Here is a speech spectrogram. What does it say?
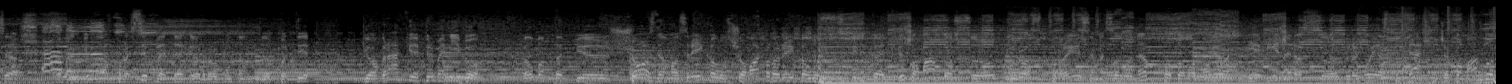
Stadionuose, kadangi na, prasiplėtė ir būtent pati geografija pirmenybių. Kalbant apie šios dienos reikalus, šio vakaro reikalus, susitinka dvi komandos, kurios praėjusiame sezone padovanojo ne vienerias gražuojas su dešimčia komandų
